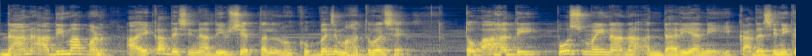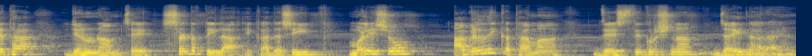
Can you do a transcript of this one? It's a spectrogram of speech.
દાન આદિમાં પણ આ એકાદશીના દિવસે તલનું ખૂબ જ મહત્વ છે. તો આ હતી પોષ મહિનાના અંધારિયાની એકાદશીની કથા, જેનું નામ છે સટતીલા એકાદશી. મળીશું આગળની કથામાં. જય શ્રી કૃષ્ણ, જય નારાયણ.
